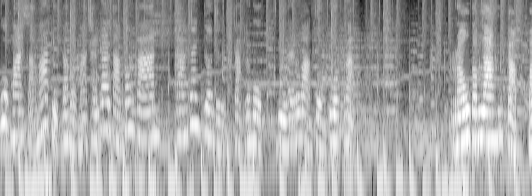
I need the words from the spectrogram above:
พวกมันสามารถถูกนำออกมาใช้ได้ตามต้องการ การแจ้งเตือนจากระบบอยู่ในระหว่างส่งตัวกลับ เรากำลังกลับไป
